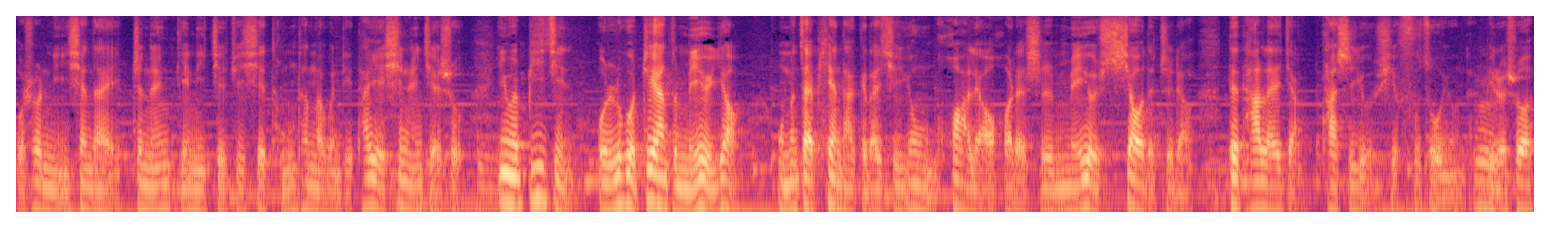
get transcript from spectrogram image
我说你现在只能给你解决一些疼痛的问题，他也欣然接受，因为毕竟我如果这样子没有药。我们再骗他，给他去用化疗或者是没有效的治疗，对他来讲，他是有些副作用的。比如说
